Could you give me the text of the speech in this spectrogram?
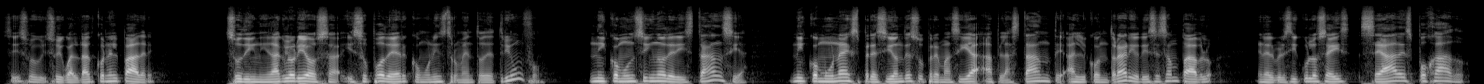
¿sí? su, igualdad con el Padre, su dignidad gloriosa y su poder como un instrumento de triunfo, ni como un signo de distancia, ni como una expresión de supremacía aplastante. Al contrario, dice San Pablo en el versículo 6, se ha despojado,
